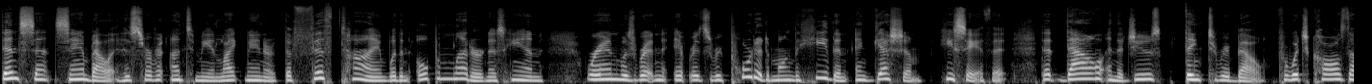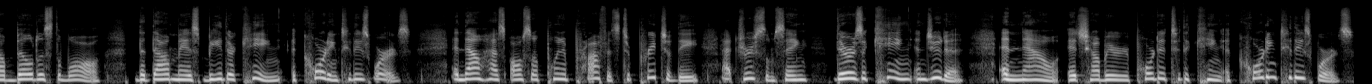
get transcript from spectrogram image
Then sent Sanballat his servant unto me in like manner the fifth time with an open letter in his hand, wherein was written, It is reported among the heathen and Geshem, he saith it, that thou and the Jews think to rebel, for which cause thou buildest the wall, that thou mayest be their king according to these words. And thou hast also appointed prophets to preach of thee at Jerusalem, saying, There is a king in Judah. And now it shall be reported to the king according to these words.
